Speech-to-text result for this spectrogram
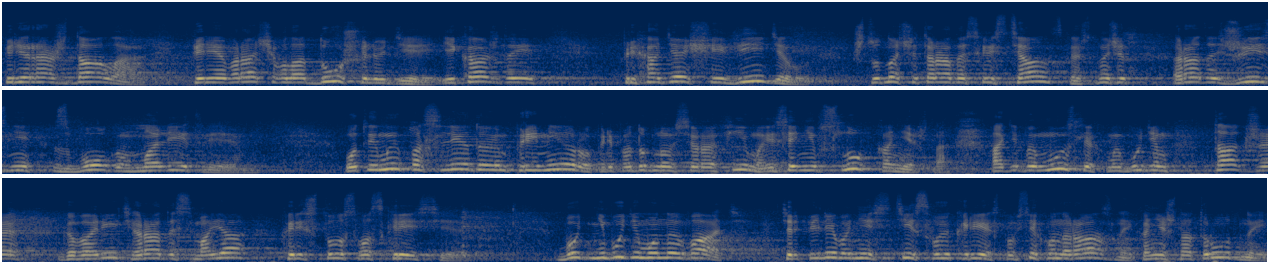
перерождала, переворачивала души людей. И каждый приходящий видел, что значит радость христианская, что значит радость жизни с Богом в молитве. Вот и мы последуем примеру преподобного Серафима, если не вслух, конечно, а бы мыслях мы будем также говорить «Радость моя, Христос воскресе». Не будем унывать, терпеливо нести свой крест. У всех он разный, конечно, трудный,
